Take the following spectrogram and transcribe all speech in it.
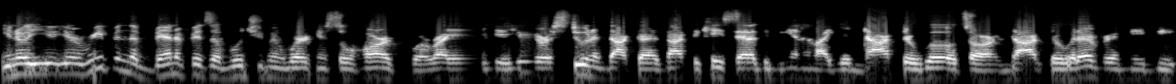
you know you, are reaping the benefits of what you've been working so hard for right? You're a student doctor as dr k said at the beginning like your dr Wiltz or doctor whatever it may be.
